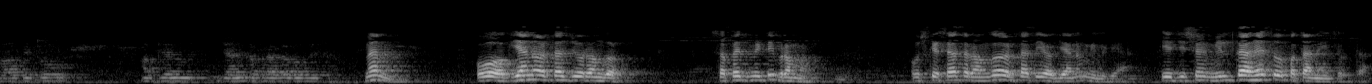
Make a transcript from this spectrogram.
वहाँ पे तो अज्ञान ज्ञान का प्रागभाव था। ना ना। वो अज्ञान अर्थात जो रंग सफ़ेद मिट्टी ब्रह्म। उसके साथ रंग अर्थात ये अज्ञान मिल गया। ये जिसमें मिलता है तो पता नहीं चलता।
